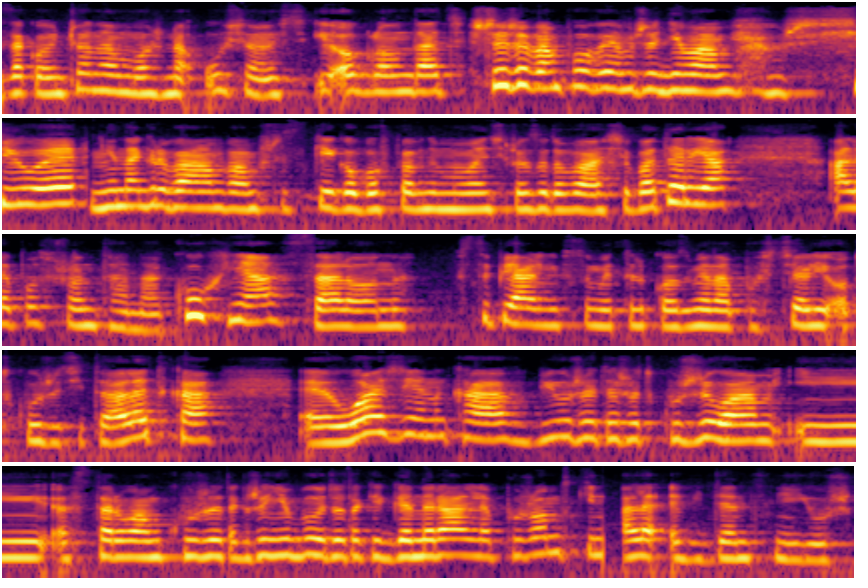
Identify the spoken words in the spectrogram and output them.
zakończone, można usiąść i oglądać. Szczerze Wam powiem, że nie mam już siły. Nie nagrywałam Wam wszystkiego, bo w pewnym momencie rozładowała się bateria, ale posprzątana kuchnia, salon, w sypialni w sumie tylko zmiana pościeli, odkurzyć i toaletka, łazienka, w biurze też odkurzyłam i starłam kurzy, także nie były to takie generalne porządki, ale ewidentnie już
